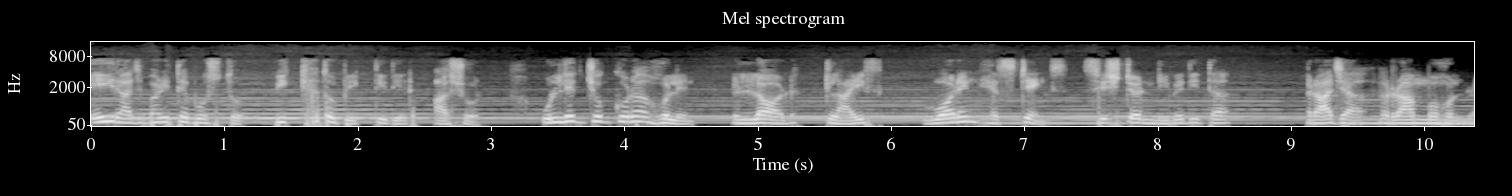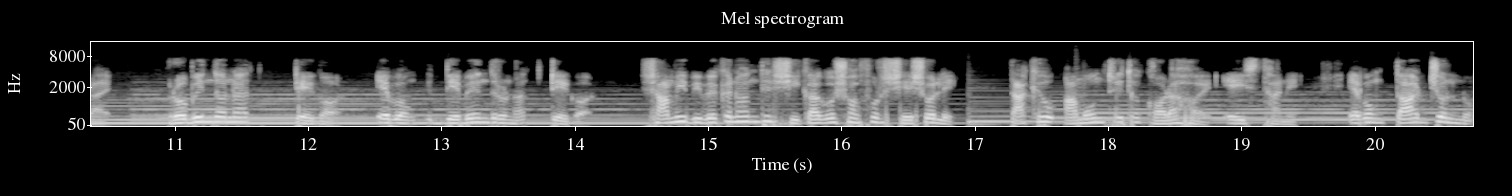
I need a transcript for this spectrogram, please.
এই রাজবাড়িতে বসত বিখ্যাত ব্যক্তিদের আসর। উল্লেখযোগ্যরা হলেন Lord Clive Warren Hastings, Sister Nivedita Raja Rammohan Roy, রবীন্দ্রনাথ টেগর এবং দেবেন্দ্রনাথ টেগর। স্বামী বিবেকানন্দের শিকাগো সফর শেষ হলে তাকেও আমন্ত্রিত করা হয় এই স্থানে এবং তার জন্য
